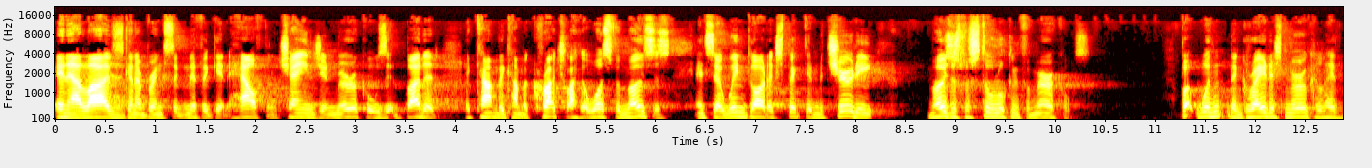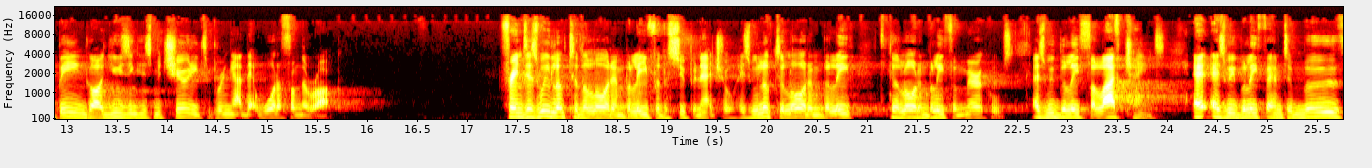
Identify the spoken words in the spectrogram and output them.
in our lives is going to bring significant health and change and miracles, it budded, it can't become a crutch like it was for Moses. And so when God expected maturity, Moses was still looking for miracles. But wouldn't the greatest miracle have been God using his maturity to bring out that water from the rock? Friends, as we look to the Lord and believe for the supernatural, as we look to the Lord and believe to the Lord and believe for miracles, as we believe for life change, as we believe for Him to move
